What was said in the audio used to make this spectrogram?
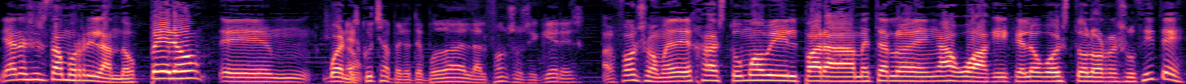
Ya nos estamos rilando. Pero, eh, bueno. Escucha, pero te puedo dar el de Alfonso si quieres. Alfonso, ¿me dejas tu móvil para meterlo en agua y que luego esto lo resucite?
